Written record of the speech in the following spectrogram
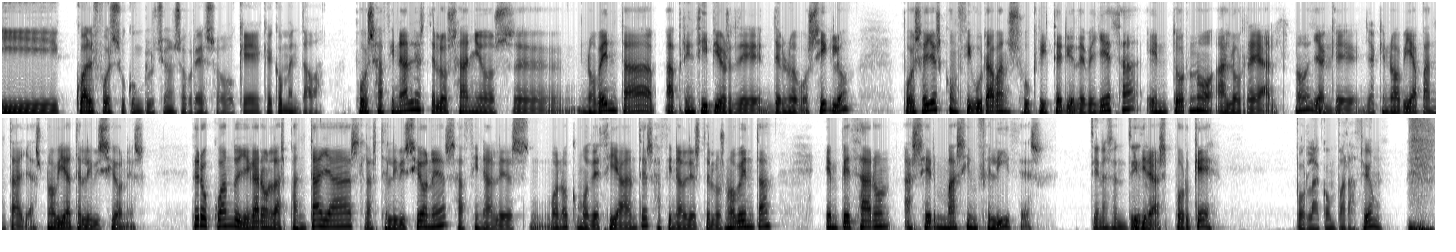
¿Y cuál fue su conclusión sobre eso o qué, comentaba? Pues a finales de los años 90, eh, a principios del nuevo siglo, pues ellos configuraban su criterio de belleza en torno a lo real, ¿no? ya, mm. que, ya que no había pantallas, no había televisiones. Pero cuando llegaron las pantallas, las televisiones, a finales, bueno, como decía antes, a finales de los 90, empezaron a ser más infelices. Tiene sentido. Y dirás, ¿por qué? Por la comparación.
